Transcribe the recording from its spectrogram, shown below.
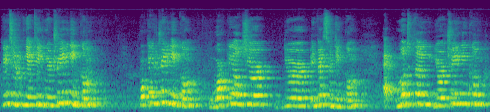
Okay, so you're looking at taking your trading income, working out your trading income, working out your, your investment income, uh, multiplying your trading income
